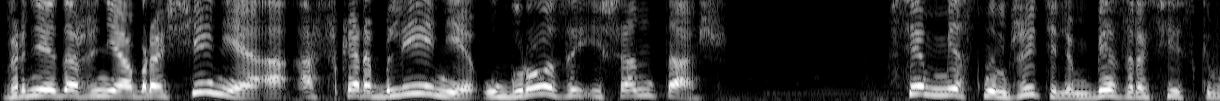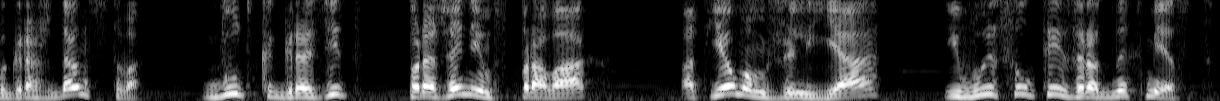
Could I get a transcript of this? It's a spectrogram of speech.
Вернее, даже не обращение, а оскорбление, угрозы и шантаж. Всем местным жителям без российского гражданства Дудка грозит поражением в правах, отъемом жилья и высылкой из родных мест.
